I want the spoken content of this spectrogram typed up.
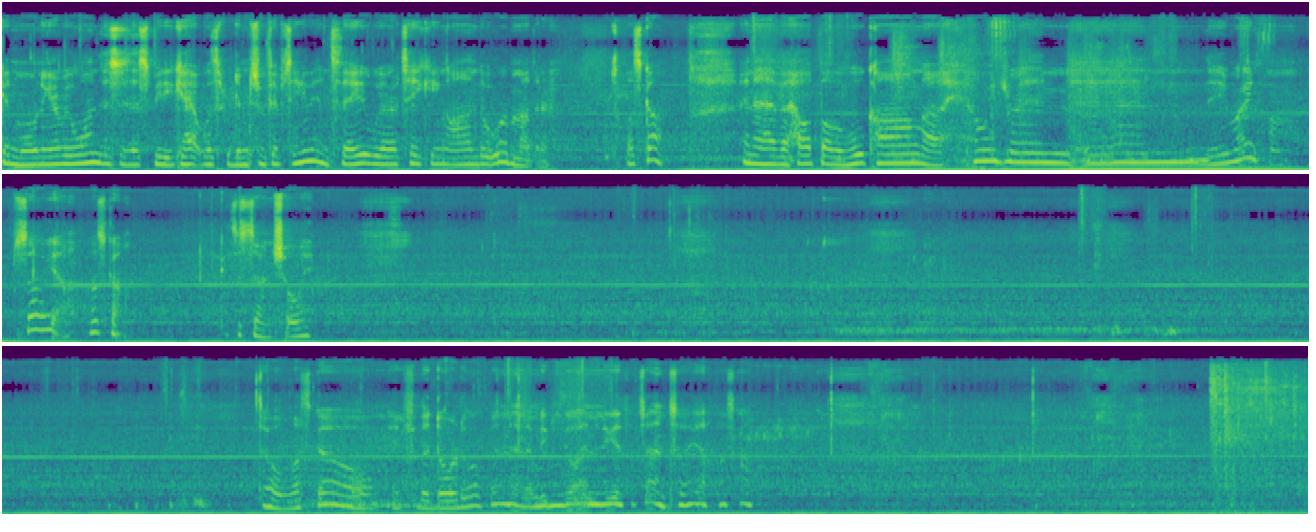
Good morning everyone, this is SPD Cat with Redemption 15 and today we are taking on the Orb Mother. So let's go. And I have the help of a Wukong, a Hildryn, and a Rhino. So yeah, let's go. Get this done, shall we? So let's go. Wait for the door to open and then we can go in and get the done. So yeah, let's go.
